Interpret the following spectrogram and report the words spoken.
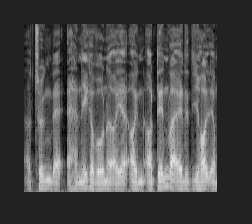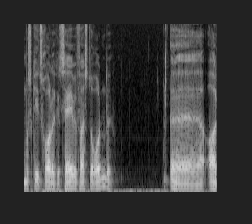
at tynge af, at han ikke har vundet, og, jeg, og, og den var et af de hold, jeg måske tror, der kan tabe i første runde. Øh, og,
